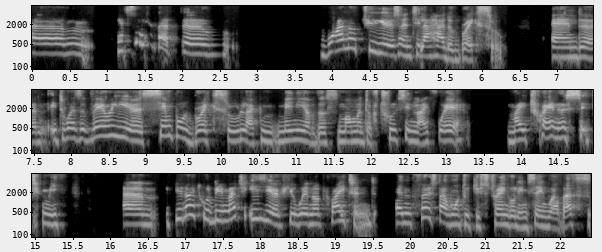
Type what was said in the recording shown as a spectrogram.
Um, I think that uh, one or two years until I had a breakthrough. And um, it was a very uh, simple breakthrough, like many of those moments of truth in life, where my trainer said to me, um, You know, it would be much easier if you were not frightened. And first, I wanted to strangle him, saying, Well, that's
